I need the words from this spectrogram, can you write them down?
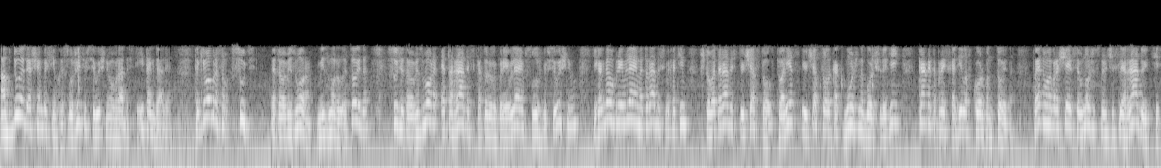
Авдуя Дашем Басимха, служите Всевышнему в радости и так далее. Таким образом, суть этого мизмора, мизмора летоида, суть этого мизмора – это радость, которую мы проявляем в службе Всевышнему. И когда мы проявляем эту радость, мы хотим, чтобы в этой радости участвовал Творец и участвовало как можно больше людей, как это происходило в Корбан Тойда. Поэтому мы обращаемся в множественном числе «радуйтесь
